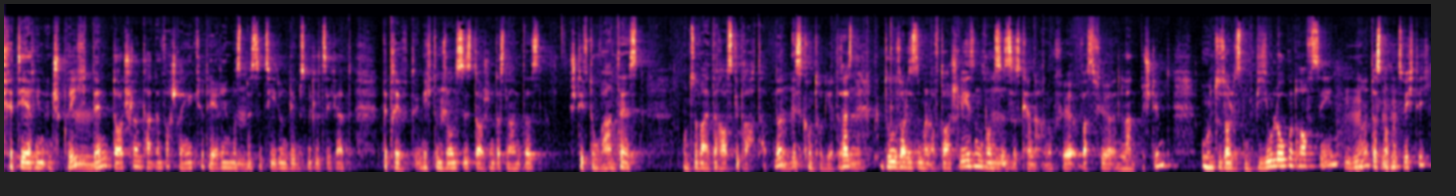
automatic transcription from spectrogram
Kriterien entspricht, Mhm. denn Deutschland hat einfach strenge Kriterien, was Pestizide und Lebensmittelsicherheit betrifft. Nicht umsonst ist Deutschland das Land, das Stiftung Warntest und so weiter rausgebracht hat. Mhm. Ne? Ist kontrolliert. Das heißt, du solltest es mal auf Deutsch lesen, sonst ist es keine Ahnung, für was für ein Land bestimmt. Und du solltest ein Biologo drauf sehen, Mhm. ne? das ist noch ganz wichtig.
